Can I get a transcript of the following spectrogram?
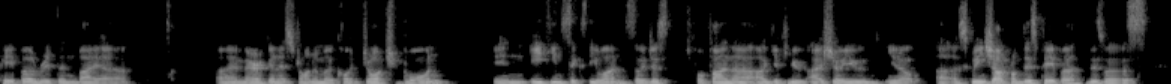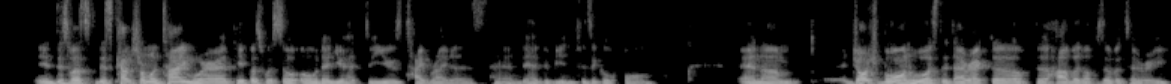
paper written by a, an American astronomer called George Bond in 1861. So just for fun, uh, I'll give you, I'll show you, you know, a, a screenshot from this paper. This was, and this was, this comes from a time where papers were so old that you had to use typewriters and they had to be in physical form. And um, George Bond, who was the director of the Harvard Observatory,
